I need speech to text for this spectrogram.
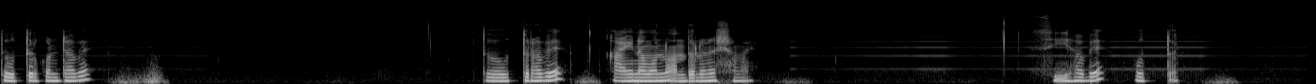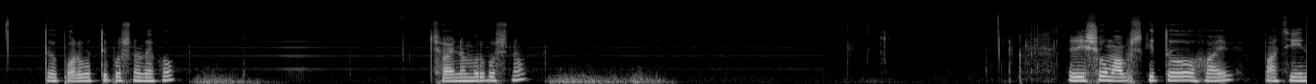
তো উত্তর কোনটা হবে? তো উত্তর হবে আইন অমান্য আন্দোলনের সময়। সি হবে উত্তর। তো পরবর্তী প্রশ্ন দেখো। ছয় নম্বর প্রশ্ন। রেশম আবিষ্কৃত হয় প্রাচীন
